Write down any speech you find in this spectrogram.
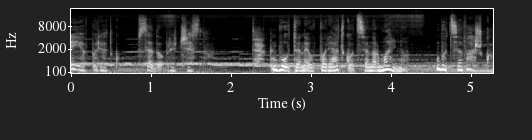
Я в порядку. Все добре, чесно. Бути не в порядку це нормально, бо це важко.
